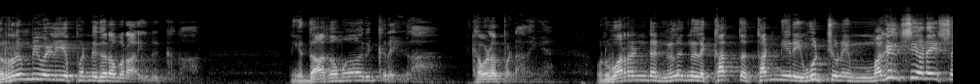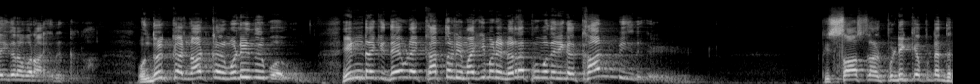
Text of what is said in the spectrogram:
நிரம்பி வெளியே பண்ணுகிறவராக இருக்கிறார் நீங்கள் தாகமாக இருக்கிறீங்களா? கவலைப்படாதீங்க. உன் வறண்ட நிலங்களை கத்த தண்ணீரை ஊற்றுனை மகிழ்ச்சி அடை செய்கிறவராய் இருக்கிறார். உன் துக்க நாட்கள் முடிந்து போகும். இன்றைக்கு தேவனை கத்தடி மகிமனை நிரப்புவதை நீங்கள் காண்பீர்கள். பிசாசினால் பிடிக்கப்பட்ட அந்த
